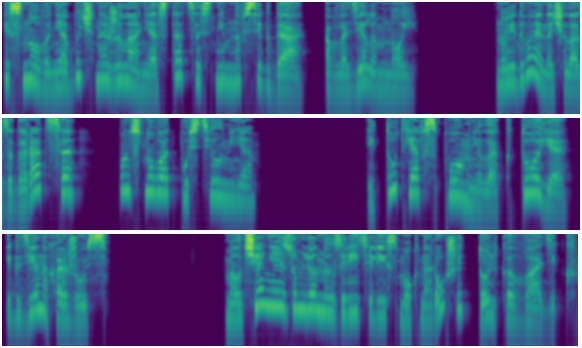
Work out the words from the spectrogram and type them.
и снова необычное желание остаться с ним навсегда овладело мной. Но едва я начала загораться, он снова отпустил меня. И тут я вспомнила, кто я и где нахожусь. Молчание изумленных зрителей смог нарушить только Вадик.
